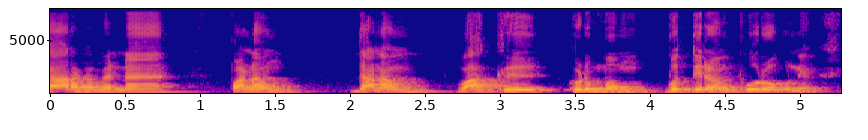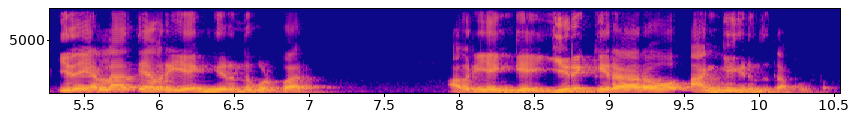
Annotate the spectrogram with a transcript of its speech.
காரகம் என்ன? பணம் தனம் வாக்கு குடும்பம் புத்திரம் பூர்வ புண்ணியம். இதை எல்லாத்தையும் அவர் எங்கிருந்து கொடுப்பார்? அவர் எங்கே இருக்கிறாரோ அங்கே இருந்து தான் கொடுப்பார்.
